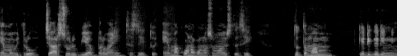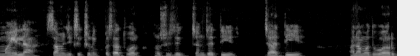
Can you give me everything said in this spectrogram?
એમાં મિત્રો ચારસો રૂપિયા ભરવાની થશે. તો એમાં કોનો કોનો સમાવેશ થશે? તો તમામ કેટેગરીની મહિલા, સામાજિક, શૈક્ષણિક પછાત વર્ગ, અનુસૂચિત જનજાતિ, જાતિ, અનામત વર્ગ,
